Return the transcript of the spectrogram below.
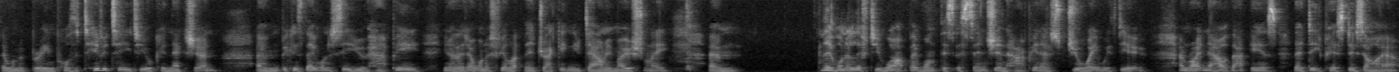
They want to bring positivity to your connection. Um, because they want to see you happy. You know, they don't want to feel like they're dragging you down emotionally. Um, they want to lift you up. They want this ascension, happiness, joy with you. And right now, that is their deepest desire.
